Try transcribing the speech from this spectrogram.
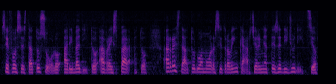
Se fosse stato solo, ha ribadito, avrei sparato. Arrestato, l'uomo ora si trova in carcere in attesa di giudizio.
